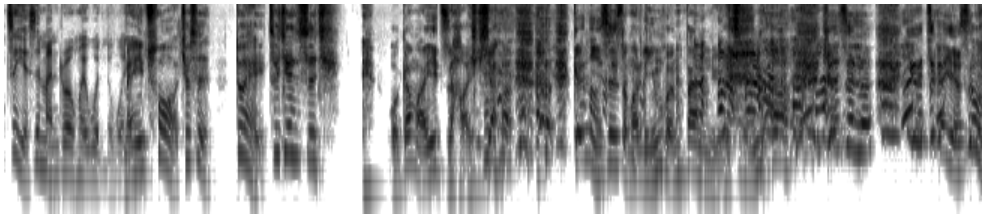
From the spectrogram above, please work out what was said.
这也是蛮多人会问的问题。没错，就是对这件事情。哎，我干嘛一直好像 跟你是什么灵魂伴侣的情况？就是呢，因为这个也是我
